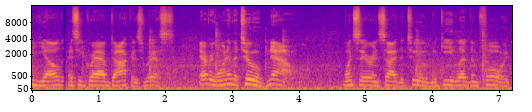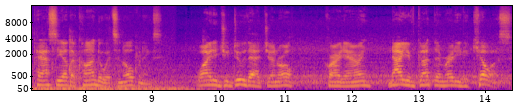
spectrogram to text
He yelled as he grabbed Daka's wrist. Everyone in the tube, now! Once they were inside the tube, McGee led them forward, past the other conduits and openings. Why did you do that, General? cried Aaron. Now you've got them ready to kill us.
